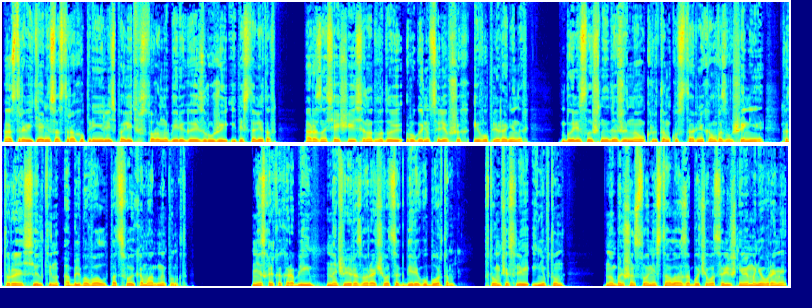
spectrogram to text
Островитяне со страху принялись палить в сторону берега из ружей и пистолетов, а разносящиеся над водой ругань уцелевших и вопли раненых были слышны даже на укрытом кустарником возвышении, которое Силкин облюбовал под свой командный пункт. Несколько кораблей начали разворачиваться к берегу бортом, в том числе и «Нептун», но большинство не стало озабочиваться лишними маневрами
